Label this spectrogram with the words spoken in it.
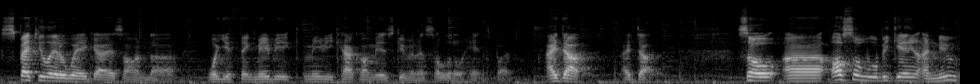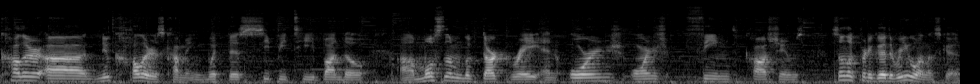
speculate away, guys, on uh, what you think. Maybe maybe Capcom is giving us a little hint, but I doubt it. I doubt it. So uh, also we'll be getting a new color, uh, new colors coming with this CPT bundle. Uh, most of them look dark gray and orange, orange themed costumes. Some look pretty good. The Ryu one looks good.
